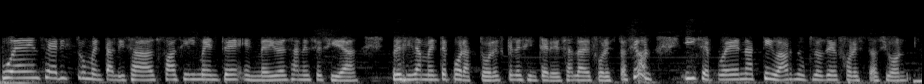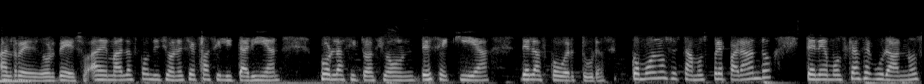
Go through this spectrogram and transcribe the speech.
pueden ser instrumentalizadas fácilmente en medio de esa necesidad, precisamente por actores que les interesa la deforestación. Y se pueden activar núcleos de deforestación alrededor de eso. Además, las condiciones facilitarían por la situación de sequía de las coberturas. ¿Cómo nos estamos preparando? Tenemos que asegurarnos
